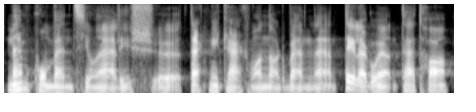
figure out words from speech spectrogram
nem konvencionális ö, technikák vannak benne. Tényleg olyan, tehát ha,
